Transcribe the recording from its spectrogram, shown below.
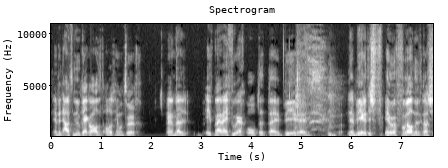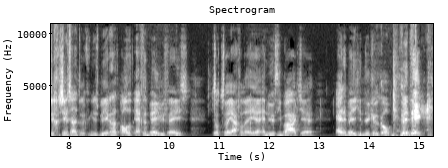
En bij oud en nieuw kijken we altijd alles helemaal terug. En bij, ik, bij mij viel erg op dat bij Berend... nee, Berend is heel erg veranderd qua zijn gezichtsuitdrukking. Dus Berend had altijd echt een babyface. Tot twee jaar geleden. En nu heeft hij een baardje. En een beetje een dikkere kop. Vind ik.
